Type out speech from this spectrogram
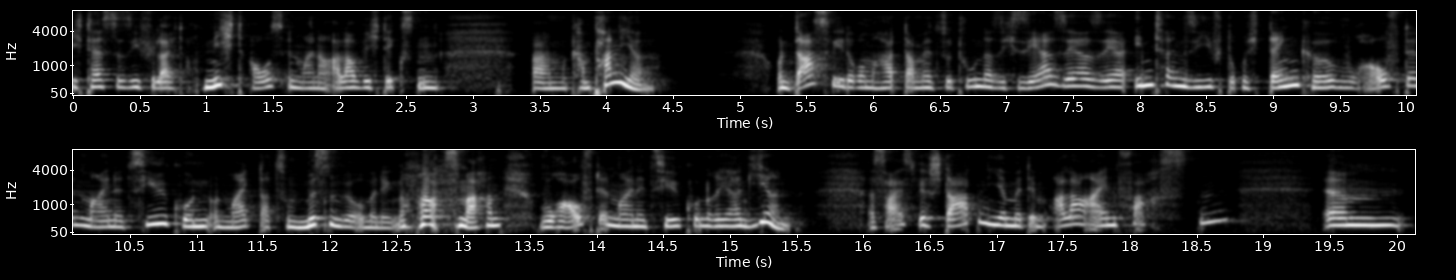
Ich teste sie vielleicht auch nicht aus in meiner allerwichtigsten ähm, Kampagne, und das wiederum hat damit zu tun, dass ich sehr, sehr, sehr intensiv durchdenke, worauf denn meine Zielkunden, und Mike, dazu müssen wir unbedingt noch mal was machen, worauf denn meine Zielkunden reagieren. Das heißt, wir starten hier mit dem Allereinfachsten ähm,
